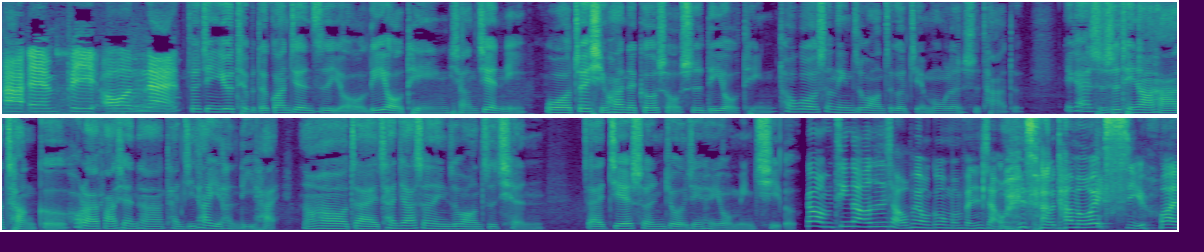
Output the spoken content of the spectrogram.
R&B All Night。最近 YouTube 的关键字有李友廷、想见你。我最喜欢的歌手是李友廷，透过《森林之王》这个节目认识他的。一开始是听到他唱歌，后来发现他弹吉他也很厉害。然后在参加《森林之王》之前。在接生就已经很有名气了。那我们听到的是小朋友跟我们分享为什么他们会喜欢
